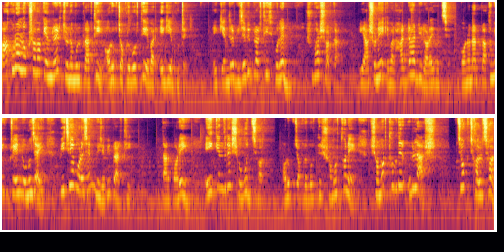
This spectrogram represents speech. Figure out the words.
বাঁকুড়া লোকসভা কেন্দ্রের তৃণমূল প্রার্থী অরূপ চক্রবর্তী এবার এগিয়ে ভোটে। এই কেন্দ্রে বিজেপি প্রার্থী হলেন সুভাষ সরকার। এই আসনে এবার হাড্ডাহাড্ডি লড়াই হচ্ছে। গণনার প্রাথমিক ট্রেন্ড অনুযায়ী পিছিয়ে পড়েছেন বিজেপি প্রার্থী। তারপরেই এই কেন্দ্রে সবুজ ঝড়। অরূপ চক্রবর্তীর সমর্থনে সমর্থকদের উল্লাস, চোখ ছলছল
